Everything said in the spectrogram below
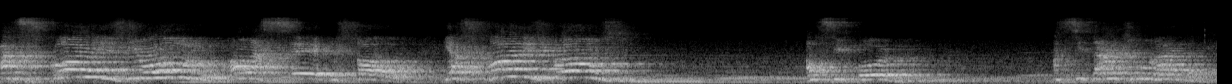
As cores de ouro ao nascer do sol e as cores de bronze ao se pôr. A cidade murada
